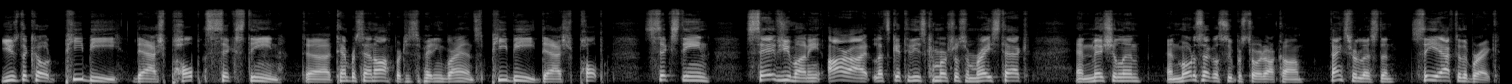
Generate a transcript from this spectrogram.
Use the code PB-PULP16 to uh, 10% off participating brands. PB-PULP16 saves you money. All right, let's get to these commercials from Race Tech and Michelin and MotorcycleSuperstore.com. Thanks for listening. See you after the break.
